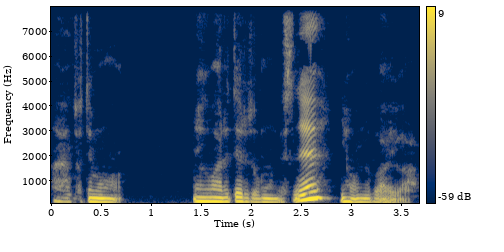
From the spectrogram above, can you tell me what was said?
あとても恵まれていると思うんですね。日本の場合は。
